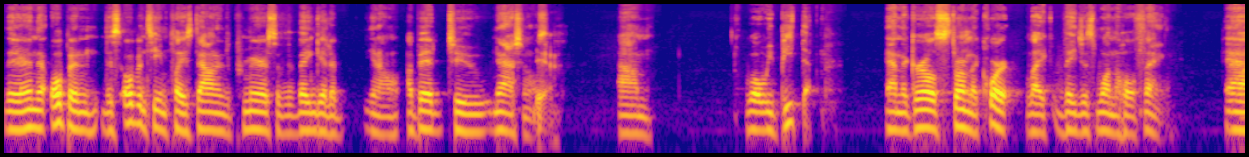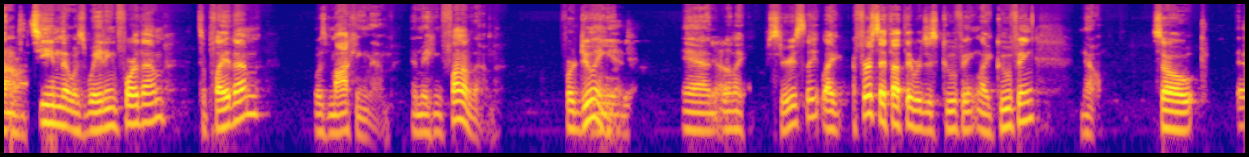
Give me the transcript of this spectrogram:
they're in the open. This open team plays down into Premier so that they can get a you know a bid to nationals. Yeah. Um, well, we beat them, and the girls stormed the court like they just won the whole thing. And wow. the team that was waiting for them to play them was mocking them and making fun of them for doing it. Mm. And yeah. we're like, seriously? Like at first I thought they were just goofing, like goofing. No. So uh,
